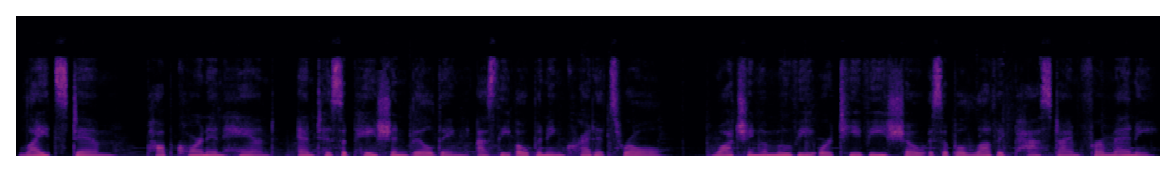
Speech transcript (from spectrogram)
Lights dim, popcorn in hand, anticipation building as the opening credits roll. Watching a movie or TV show is a beloved pastime for many,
